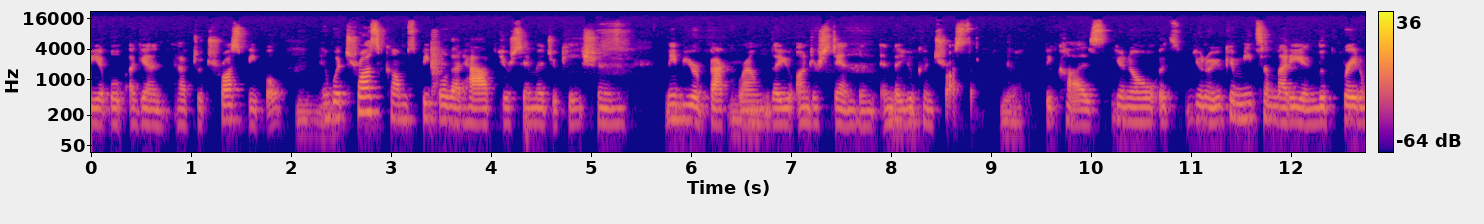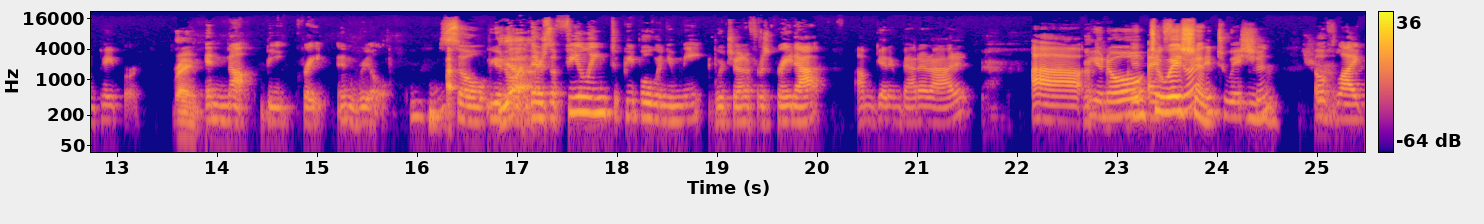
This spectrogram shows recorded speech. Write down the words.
be able again have to trust people. mhm. And with trust comes people that have your same education, maybe your mm-hmm. background, that you understand them and that you mm-hmm. can trust them. Yeah. Because, you know, it's you know, you can meet somebody and look great on paper Right. and not be great in real. Mm-hmm. I- So, you know, yeah. there's a feeling to people when you meet, which Jennifer's great at. I'm getting better at it. Uh, you know, it's good, Intuition. intuition of like,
